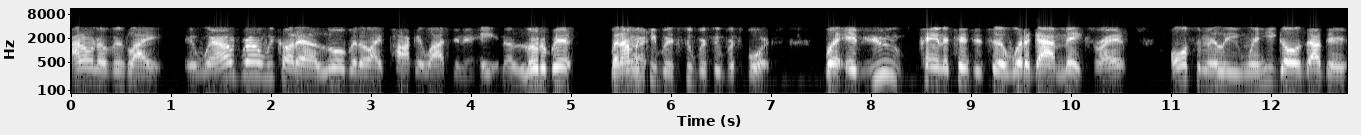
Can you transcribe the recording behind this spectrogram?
I don't know if it's like where I'm from, we call that a little bit of like pocket watching and hating a little bit, but I'm Right. gonna keep it super super sports. But if you paying attention to what a guy makes, right? Ultimately, when he goes out there,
